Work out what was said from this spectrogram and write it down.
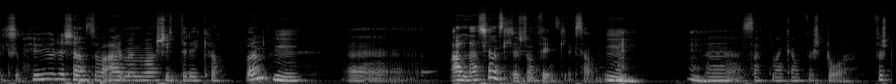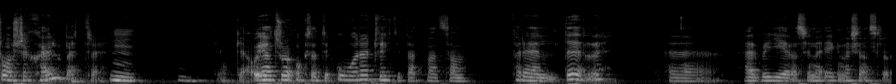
liksom, hur det känns att vara arg men var sitter det i kroppen? Mm. Eh, alla känslor som finns liksom. Mm. Eh, så att man kan förstå, förstå sig själv bättre. Mm. Tänker jag. Och jag tror också att det är oerhört viktigt att man som förälder eh, härbärgerar sina egna känslor.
